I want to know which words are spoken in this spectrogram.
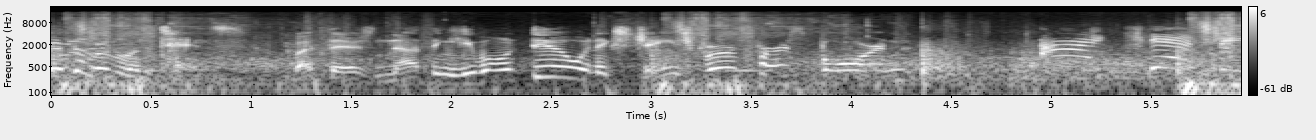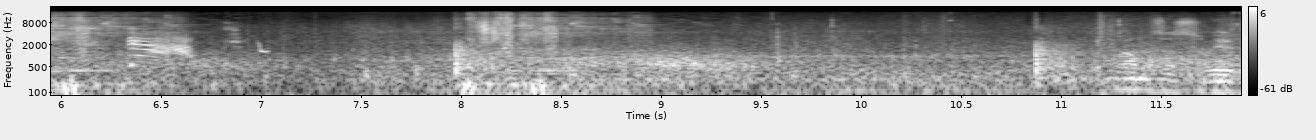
It's a little intense, but there's nothing he won't do in exchange for a firstborn. I can't be stopped! Subir.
